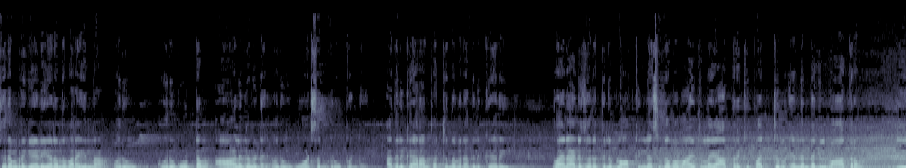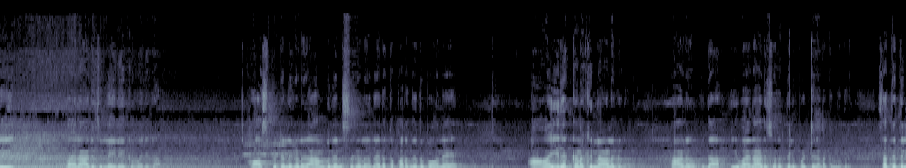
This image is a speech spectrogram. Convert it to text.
ചുരം ബ്രിഗേഡിയർ എന്ന് പറയുന്ന ഒരു ഒരു കൂട്ടം ആളുകളുടെ ഒരു വാട്സപ്പ് ഗ്രൂപ്പുണ്ട് അതിൽ കയറാൻ പറ്റുന്നവർ അതിൽ കയറി വയനാട് ചുരത്തിൽ ബ്ലോക്കില്ല സുഗമമായിട്ടുള്ള യാത്രയ്ക്ക് പറ്റും എന്നുണ്ടെങ്കിൽ മാത്രം ഈ വയനാട് ജില്ലയിലേക്ക് വരിക. ഹോസ്പിറ്റലുകൾ ആംബുലൻസുകൾ നേരത്തെ പറഞ്ഞതുപോലെ ആയിരക്കണക്കിന് ആളുകൾ ആണ് ഇതാ ഈ വയനാട് ചുരത്തിൽ പെട്ട് കിടക്കുന്നത്. സത്യത്തിൽ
